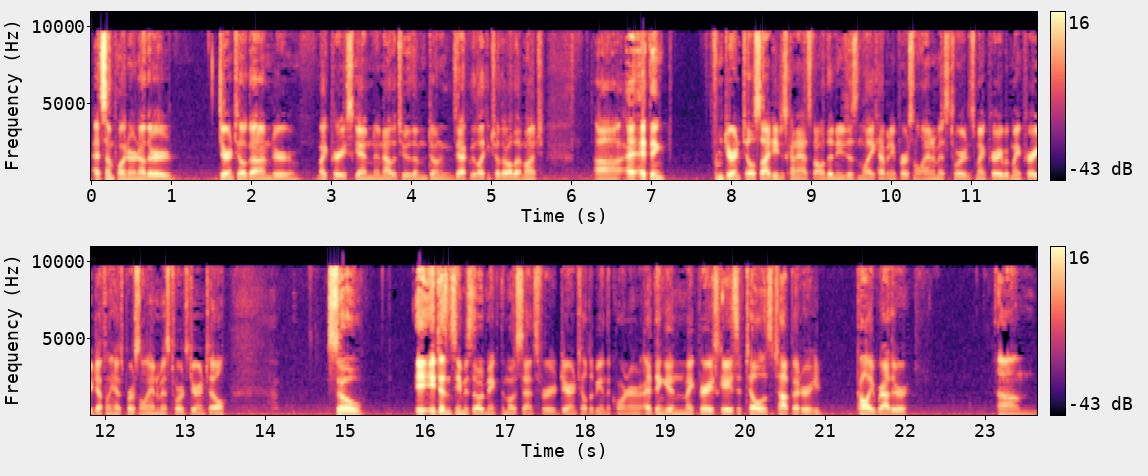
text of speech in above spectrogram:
at some point or another, Darren Till got under Mike Perry's skin, and now the two of them don't exactly like each other all that much. Uh, I, I, think from Darren Till's side, he just kind of has fun with it. and He doesn't like have any personal animus towards Mike Perry, but Mike Perry definitely has personal animus towards Darren Till. So it, it, doesn't seem as though it would make the most sense for Darren Till to be in the corner. I think in Mike Perry's case, if Till is the top bidder, he'd probably rather um,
